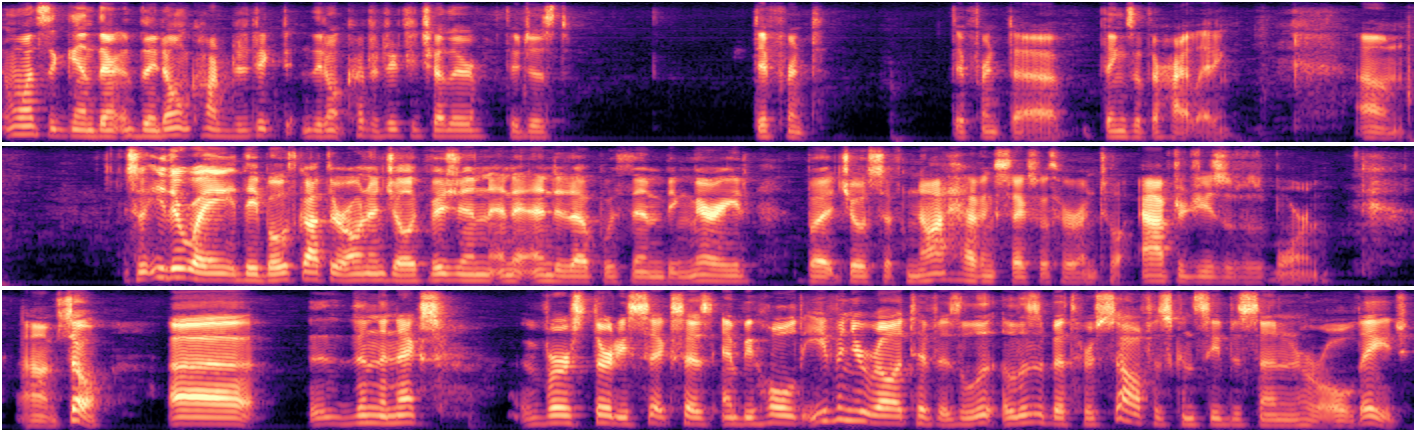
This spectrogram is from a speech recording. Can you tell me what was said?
once again, they they don't contradict they don't contradict each other. They're just different different uh, things that they're highlighting. Um, so either way, they both got their own angelic vision, and it ended up with them being married, but Joseph not having sex with her until after Jesus was born. Um, so uh, then the next verse 36 says, And behold, even your relative Elizabeth herself has conceived a son in her old age,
